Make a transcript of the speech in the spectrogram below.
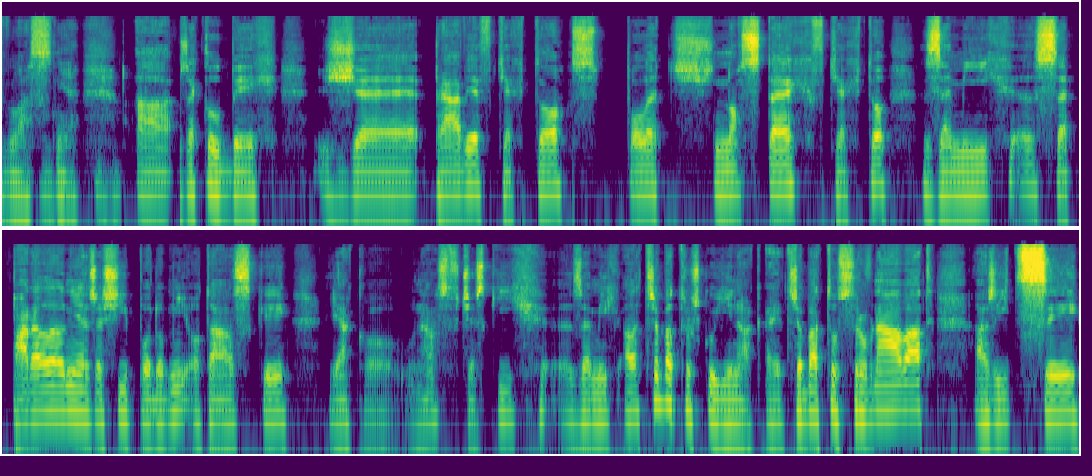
vlastně. A řekl bych, že právě v těchto společnostech v těchto zemích se paralelně řeší podobné otázky jako u nás v českých zemích, ale třeba trošku jinak. A je třeba to srovnávat a říct si,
